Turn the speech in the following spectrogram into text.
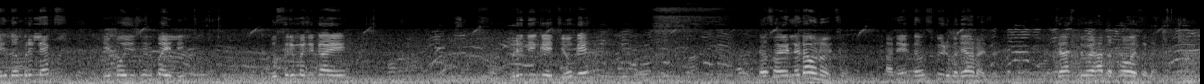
एकदम रिलॅक्स ही पोझिशन पहिली. दुसरी म्हणजे काय ब्रिदिंग घ्यायची. ओके त्या साईडला डाऊन व्हायचं. आणि एकदम स्पीडमध्ये आणायचं. जास्त वेळ हातात ठेवायचं नाही.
